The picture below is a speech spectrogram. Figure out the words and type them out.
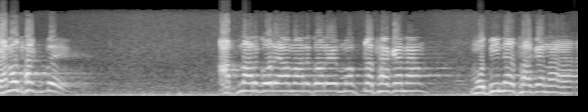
কেন থাকবে? আপনার ঘরে, আমার ঘরে মক্কা থাকে না, মদিনা থাকে না,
